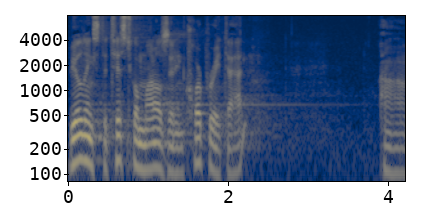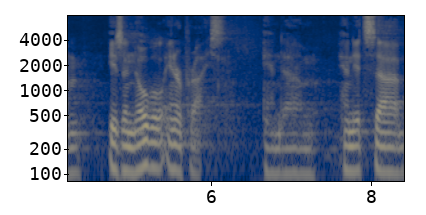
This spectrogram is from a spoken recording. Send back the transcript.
building statistical models that incorporate that um, is a noble enterprise. And, um, and it's. Uh,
